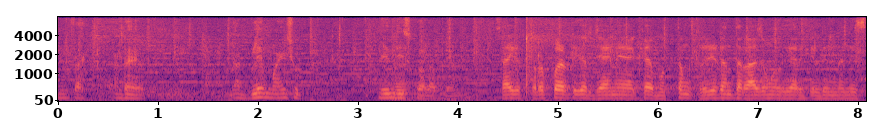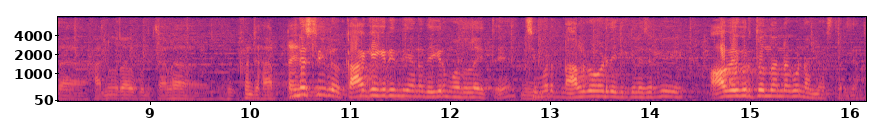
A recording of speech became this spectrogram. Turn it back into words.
ఇన్ఫ్యాక్ట్ అంటే బ్లేమ్ మై షుడ్ నేను తీసుకోవాలి ఆ బ్లేమ్ సాయి పొరపాటు గారు జాయిన్ అయ్యాక మొత్తం క్రెడిట్ అంతా రాజమౌళి గారికి వెళ్ళిందని సా హనురావు ఇప్పుడు చాలా కొంచెం హర్ట్ ఇండస్ట్రీలో కాకి ఎగిరింది అన్న దగ్గర మొదలైతే చివరి నాలుగో వాడి దగ్గరికి వెళ్ళేసరికి ఆవు ఎగురుతుందన్న కూడా నమ్మేస్తారు జనం.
